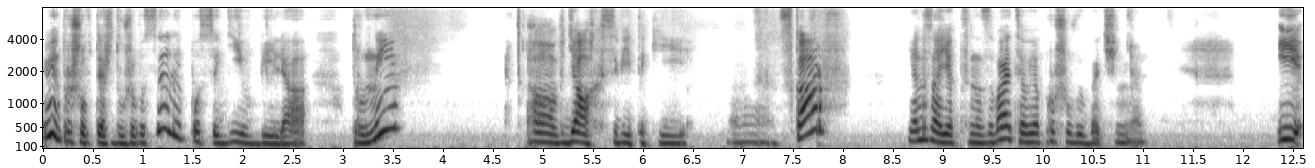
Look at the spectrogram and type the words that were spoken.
Він прийшов теж дуже веселий, посидів біля труни, вдяг свій такий скарф. Я не знаю, як це називається, але я прошу вибачення. І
